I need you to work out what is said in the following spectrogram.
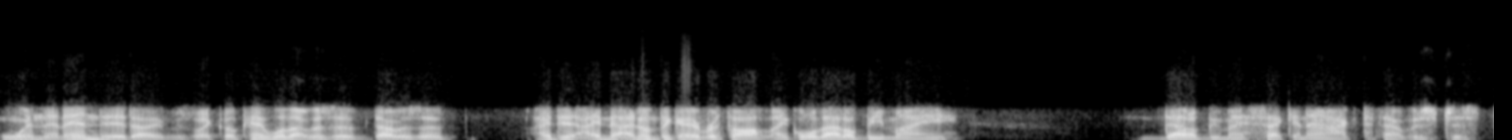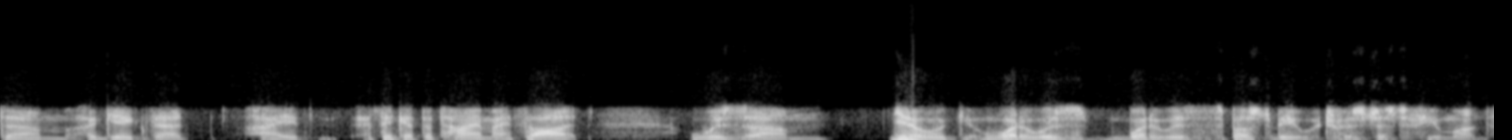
when that ended, I was like, okay, well that was a that was a I did. I, I don't think I ever thought like, well, that'll be my that'll be my second act. That was just um, a gig that I I think at the time I thought was um, you know what it was what it was supposed to be, which was just a few months.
